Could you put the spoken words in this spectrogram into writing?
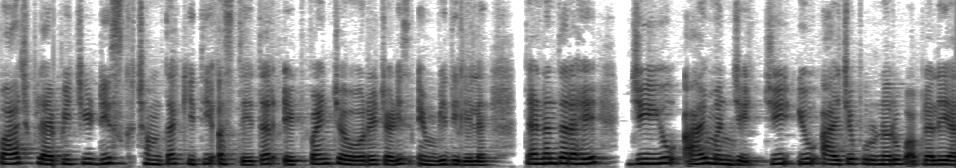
पाच फ्लॅपीची डिस्क क्षमता किती असते? तर एक पॉईंट चौवेचाळीस एम बी दिलेलं आहे. त्यानंतर आहे जी यू आय म्हणजे जी यू आयचे पूर्ण रूप आपल्याला या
